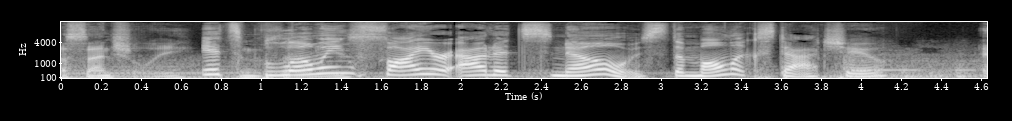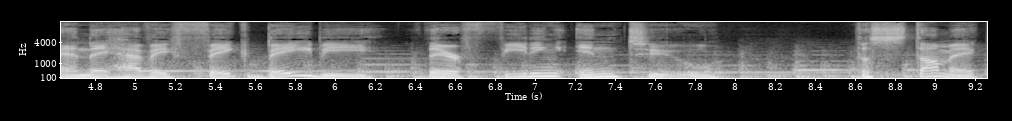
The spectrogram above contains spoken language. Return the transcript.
essentially. It's blowing 30s. fire out its nose, the Moloch statue. and they have a fake baby they're feeding into the stomach,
